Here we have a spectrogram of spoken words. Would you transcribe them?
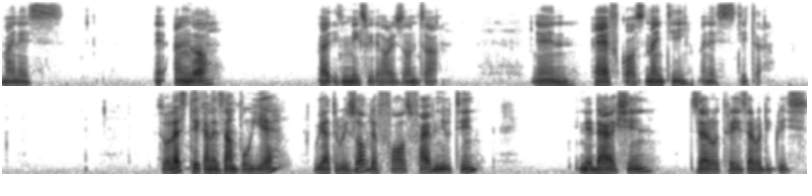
minus the angle that it makes with the horizontal. And F cos 90 minus theta. So let's take an example here we have to resolve the force 5 Newton in the direction 030 degrees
